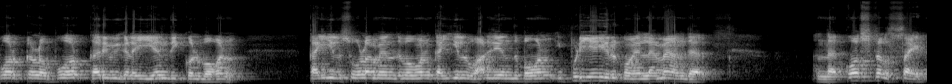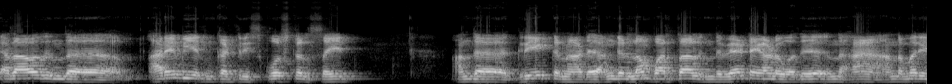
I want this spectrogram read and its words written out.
போர்க்கள போர் கருவிகளை ஏந்தி கொள்பவன் கையில் சூளம் ஏந்துபவன் கையில் வாழ் ஏந்துபவன் இப்படியே இருக்கும் எல்லாமே அந்த அந்த கோஸ்டல் சைட் அதாவது இந்த அரேபியன் கண்ட்ரிஸ் கோஸ்டல் சைட் அந்த கிரேக்க நாடு அங்கெல்லாம் பார்த்தால் இந்த வேட்டையாடுவது இந்த அந்த மாதிரி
